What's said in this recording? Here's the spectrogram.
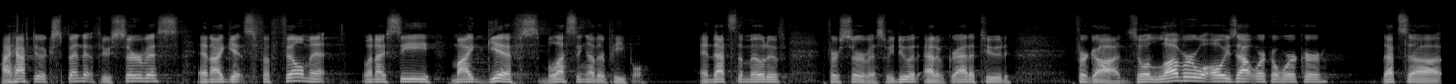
I have to expend it through service, and I get fulfillment when I see my gifts blessing other people. And that's the motive for service. We do it out of gratitude for God. So a lover will always outwork a worker. That's uh,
